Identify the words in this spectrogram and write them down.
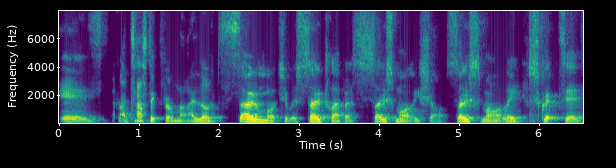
is a fantastic film that I loved so much. It was so clever, so smartly shot, so smartly scripted.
